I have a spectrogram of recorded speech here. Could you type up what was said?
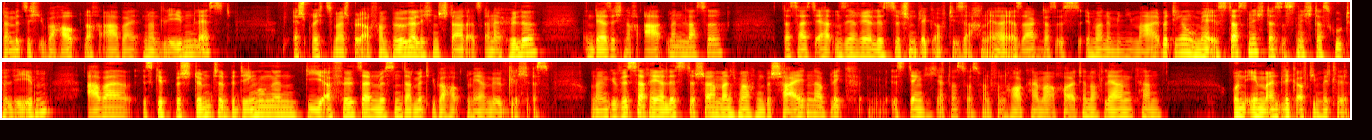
damit sich überhaupt noch arbeiten und leben lässt. Er spricht zum Beispiel auch vom bürgerlichen Staat als einer Hülle, in der sich noch atmen lasse das heißt, er hat einen sehr realistischen Blick auf die Sachen. Er, er sagt, mhm. das ist immer eine Minimalbedingung, mehr ist das nicht, das ist nicht das gute Leben, aber es gibt bestimmte Bedingungen, die erfüllt sein müssen, damit überhaupt mehr möglich ist. Und ein gewisser realistischer, manchmal auch ein bescheidener Blick ist, denke ich, etwas, was man von Horkheimer auch heute noch lernen kann. Und eben ein Blick auf die Mittel.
